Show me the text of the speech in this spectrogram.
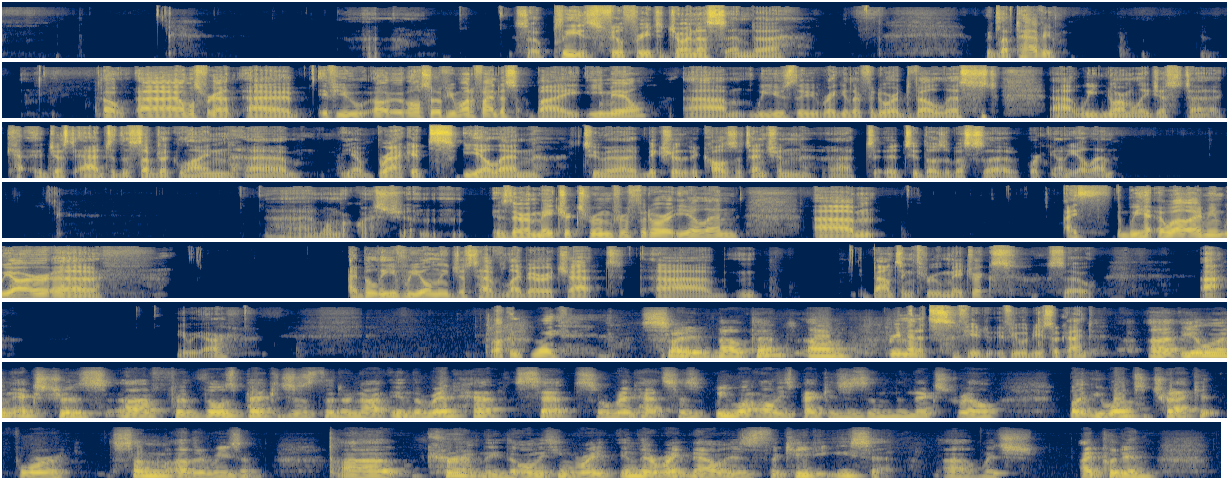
So please feel free to join us, and we'd love to have you. Oh, uh, I almost forgot. Uh, if you uh, also if you want to find us by email, um, we use the regular Fedora Devel list. Uh, we normally just uh, ca- just add to the subject line, uh, you know, brackets ELN to uh, make sure that it calls attention to, to those of us working on ELN. One more question: Is there a matrix room for Fedora ELN? Um, I th- we ha- well, I mean, we are. Uh, I believe we only just have Libera chat uh, m- bouncing through matrix. So, ah, here we are. Welcome, Troy. Sorry about that. Um, Three minutes, if you if you would be so kind. uh, ELN extras uh, for those packages that are not in the Red Hat set. So Red Hat says we want all these packages in the next rail, but you want to track it for some other reason. Uh, currently, the only thing right in there right now is the KDE set, uh, which I put in.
